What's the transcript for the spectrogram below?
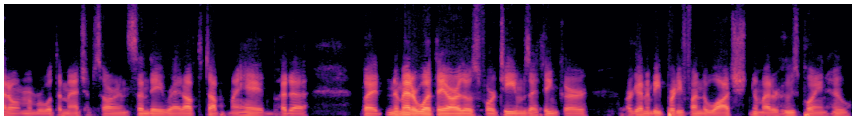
I don't remember what the matchups are on Sunday right off the top of my head, but uh, but no matter what they are, those four teams I think are are going to be pretty fun to watch, no matter who's playing who.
